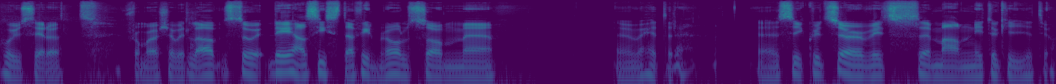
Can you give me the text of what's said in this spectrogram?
007 ser ut, From Russia with Love, så det är hans sista filmroll som, eh, eh, vad heter det? Eh, Secret Service-man i Turkiet ja.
